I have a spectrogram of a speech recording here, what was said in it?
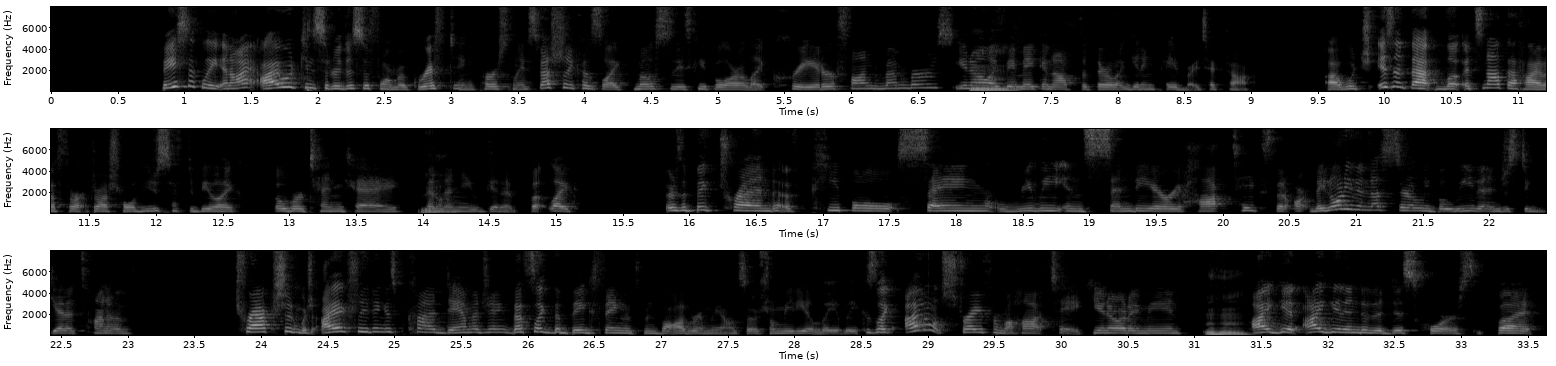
basically, and I, I would consider this a form of grifting personally, especially because like most of these people are like creator fund members, you know, like Mm. they make enough that they're like getting paid by TikTok, uh, which isn't that low. It's not that high of a th- threshold. You just have to be like over 10K and Yeah. then you get it. But like, there's a big trend of people saying really incendiary hot takes that are, they don't even necessarily believe in just to get a ton of traction, which I actually think is kind of damaging. That's like the big thing that's been bothering me on social media lately. Cause like I don't stray from a hot take, you know what I mean? Mhm. I get I get into the discourse, but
